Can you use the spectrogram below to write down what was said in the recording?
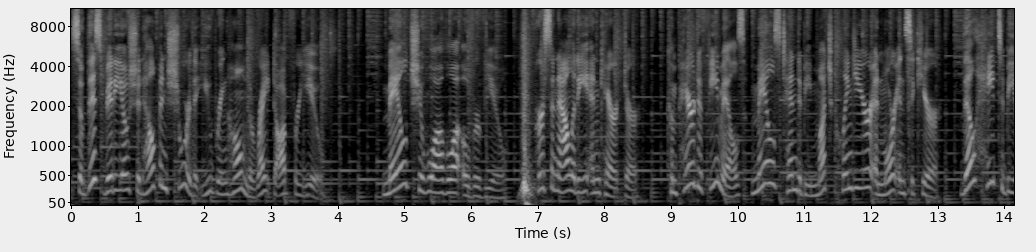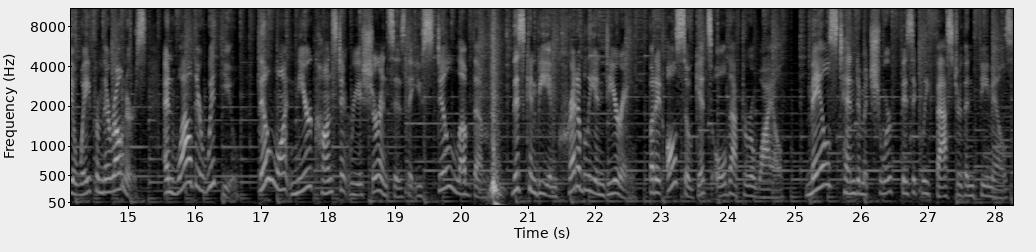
so this video should help ensure that you bring home the right dog for you. Male Chihuahua Overview Personality and Character Compared to females, males tend to be much clingier and more insecure. They'll hate to be away from their owners, and while they're with you, they'll want near constant reassurances that you still love them. This can be incredibly endearing, but it also gets old after a while. Males tend to mature physically faster than females,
